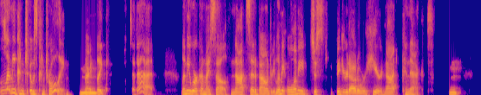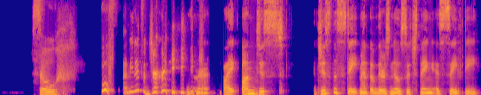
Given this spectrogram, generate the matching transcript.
let me it was controlling mm. right like to that let me work on myself not set a boundary let me well let me just figure it out over here not connect mm. so oof, i mean it's a journey i i'm just just the statement of there's no such thing as safety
